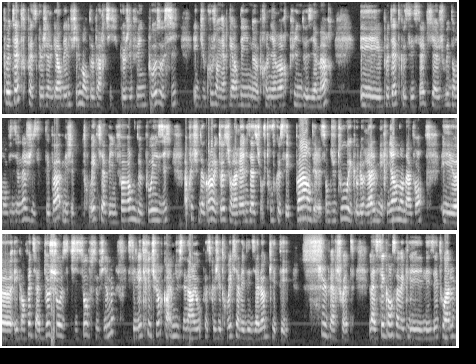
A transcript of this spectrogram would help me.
Peut-être parce que j'ai regardé le film en deux parties, que j'ai fait une pause aussi, et que du coup, j'en ai regardé une première heure puis une deuxième heure. Et peut-être que c'est ça qui a joué dans mon visionnage, je sais pas, mais j'ai trouvé qu'il y avait une forme de poésie. Après, je suis d'accord avec toi sur la réalisation. Je trouve que c'est pas intéressant du tout et que le réel met rien en avant. Et, euh, et qu'en fait, il y a deux choses qui sauvent ce film. C'est l'écriture quand même du scénario, parce que j'ai trouvé qu'il y avait des dialogues qui étaient super chouettes. La séquence avec les, les étoiles,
